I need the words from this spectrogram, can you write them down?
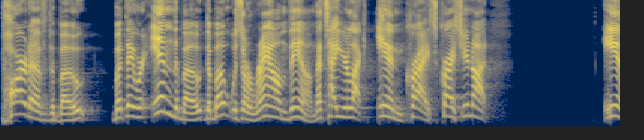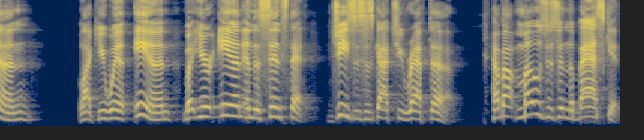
part of the boat, but they were in the boat. The boat was around them. That's how you're like in Christ. Christ, you're not in like you went in, but you're in in the sense that Jesus has got you wrapped up. How about Moses in the basket?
